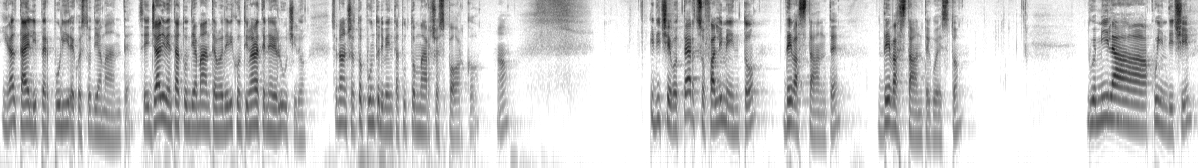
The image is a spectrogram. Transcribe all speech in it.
In realtà è lì per pulire questo diamante. Sei già diventato un diamante, lo devi continuare a tenere lucido, se no a un certo punto diventa tutto marcio e sporco, no? E dicevo, terzo fallimento, devastante, devastante questo, 2015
